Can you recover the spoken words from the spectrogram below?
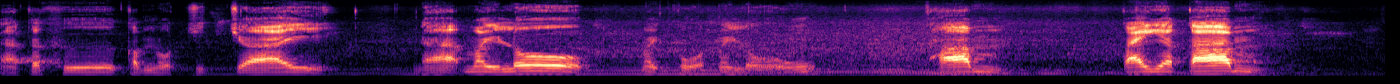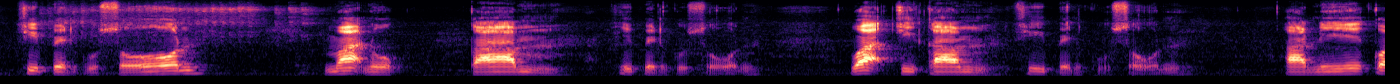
นะก็คือกำหนดจิตใจนะไม่โลภไม่โกรธไม่หลงทำกายกรรม ที่เป็นกุศลมโนกรรมที่เป็นกุศล วจีกรรมที่เป็นกุศล อันนี้ก็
